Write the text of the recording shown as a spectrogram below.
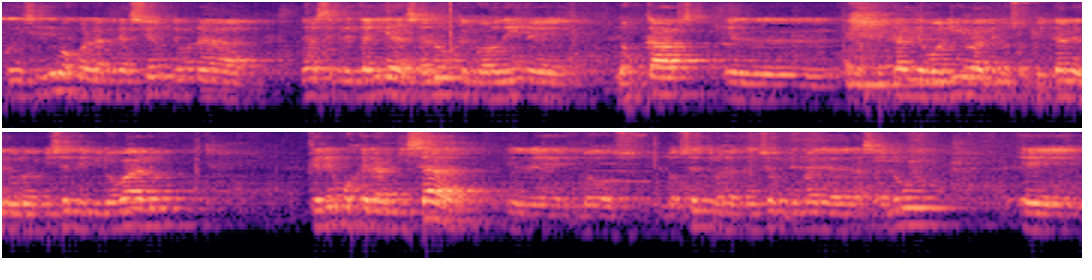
coincidimos con la creación de una, Secretaría de Salud que coordine los CAPS, el, Hospital de Bolívar y los hospitales de Vicente y Pirovalo. Queremos jerarquizar eh, los, centros de atención primaria de la salud, eh,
